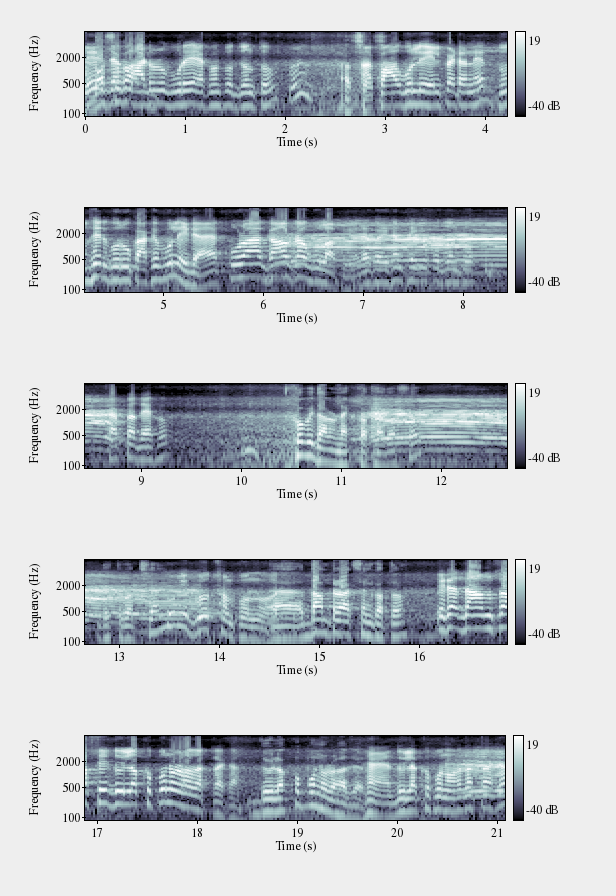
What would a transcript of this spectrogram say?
লেজ দেখো হাঁটুর উপরে এখন পর্যন্ত আচ্ছা, আর। পাগুলি এল প্যাটার্নের দুধের গরু কাকে বলে এটা? এক পুরা গাওটাও গোলাপি। দেখো এখান থেকে পর্যন্ত সবটা দেখো। খুবই দারুণ এক কথা দর্শক। দেখতে পাচ্ছেন? খুবই গ্রোথ সম্পন্ন দামটা রাখছেন কত? এটার দাম চাচ্ছি দুই লক্ষ পনেরো হাজার টাকা। দুই লক্ষ পনেরো হাজার? হ্যাঁ দুই লক্ষ পনেরো হাজার টাকা।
